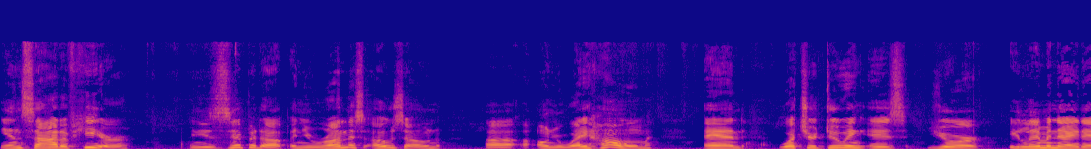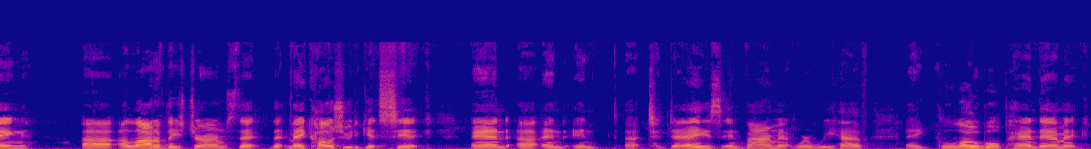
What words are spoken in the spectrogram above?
inside of here and you zip it up and you run this ozone uh, on your way home. And what you're doing is you're eliminating uh, a lot of these germs that, that may cause you to get sick. And uh, and in uh, today's environment where we have a global pandemic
